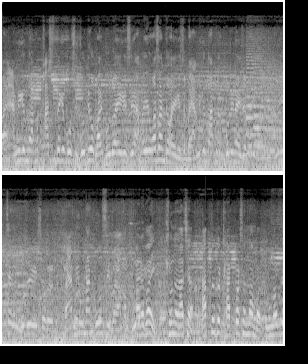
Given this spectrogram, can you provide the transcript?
ভাই আমি কিন্তু আপনার ফার্স্ট থেকে বলছি যদিও ভাই ভুল হয়ে গেছে আমার অজান্তে হয়ে গেছে ভাই আমি কিন্তু আপনাকে বলি নাই যে ভাই আমি ইচ্ছা করে ভুল হয়ে গেছে ভাই আমি ওনাকে বলছি ভাই আমার ভুল আরে ভাই। শুনুন আচ্ছা আপনি তো থার্ড পার্সেন্ট নাম্বার ওনার যে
